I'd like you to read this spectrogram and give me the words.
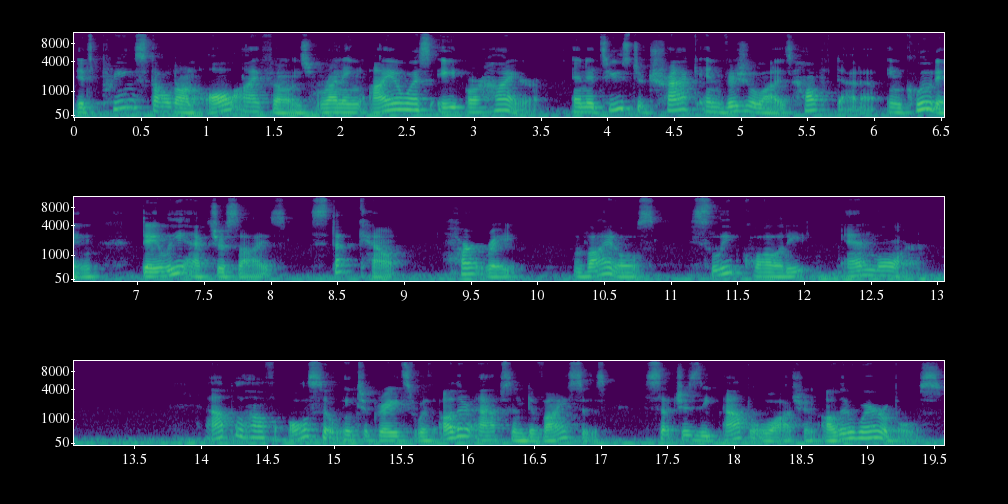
It's pre-installed on all iPhones running iOS 8 or higher, and it's used to track and visualize health data, including daily exercise, step count, heart rate, vitals, sleep quality, and more. Apple Health also integrates with other apps and devices, such as the Apple Watch and other wearables,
